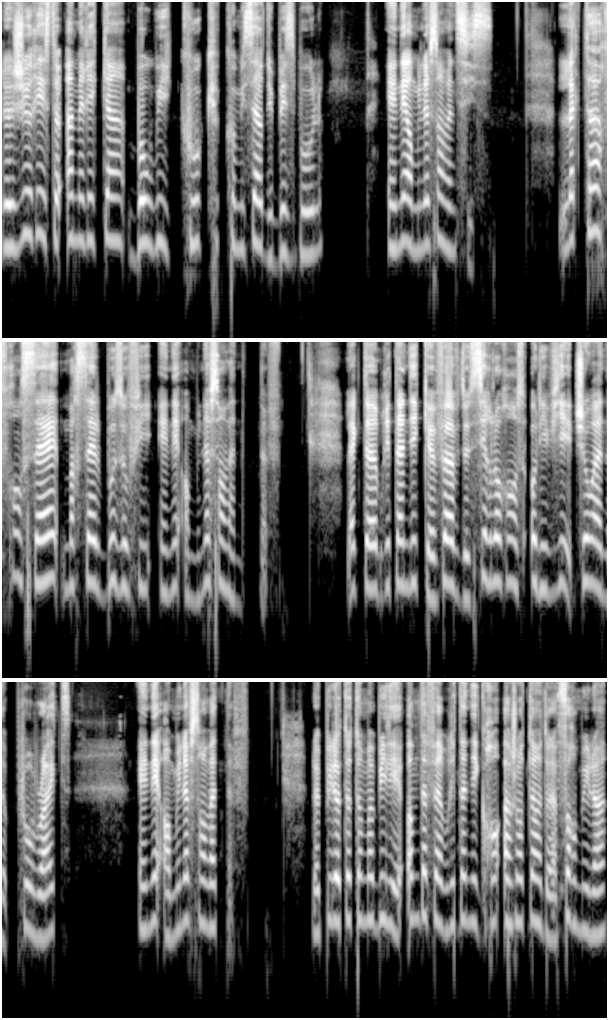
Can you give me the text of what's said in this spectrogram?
Le juriste américain Bowie Cook, commissaire du baseball, est né en 1926. L'acteur français Marcel Bozofi est né en 1929. L'acteur britannique veuve de Sir Laurence Olivier Joanne Plowright est né en 1929. Le pilote automobile et homme d'affaires britannique grand argentin de la Formule 1,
